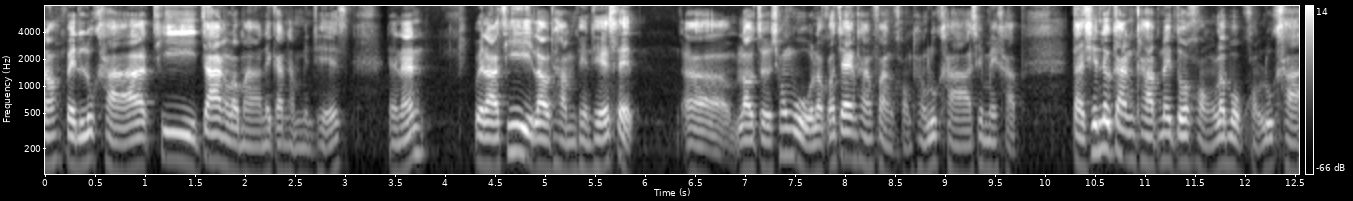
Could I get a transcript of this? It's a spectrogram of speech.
เนาะเป็นลูกค้าที่จ้างเรามาในการทำ pentest ดังนั้นเวลาที่เราทำ pentest เสร็จเอ่อเราเจอช่องโหว่เราก็แจ้งทางฝั่งของทางลูกค้าใช่ไหมครับ แต่เช่นเดียวกันครับในตัวของระบบของลูกค้า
